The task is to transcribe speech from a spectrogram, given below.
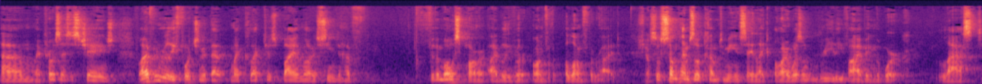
Um, my process has changed. Well, I've been really fortunate that my collectors, by and large, seem to have, for the most part, I believe, are on for the, along for the ride. Sure. So sometimes they'll come to me and say like, "Oh, I wasn't really vibing the work last,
